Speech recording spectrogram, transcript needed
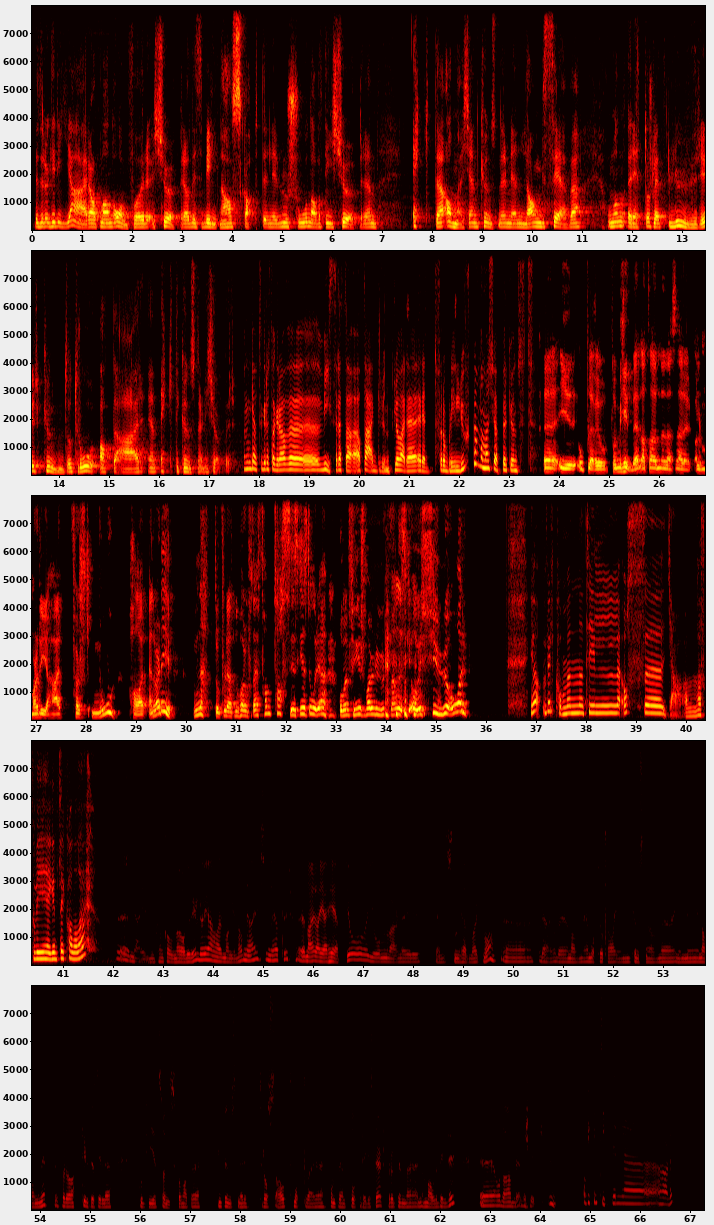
Bedrageriet er at man overfor kjøpere av disse bildene har skapt en illusjon av at de kjøper en ekte, anerkjent kunstner med en lang CV. Og man rett og slett lurer kunden til å tro at det er en ekte kunstner de kjøper. Men Gaute Grøtta Grav, eh, viser dette at det er grunn til å være redd for å bli lurt da, når man kjøper kunst? Eh, jeg opplever jo for min del at denne maleriet her først nå har en verdi. Nettopp fordi at nå har han fått en fantastisk historie om en fyr som har lurt mennesker over 20 år. Ja, velkommen til oss. Ja, hva skal vi egentlig kalle deg? Nei, du kan kalle meg hva du vil. Jeg har mange navn, jeg, som det heter. Nei, jeg heter jo Jon Werner Jensen Hedmark nå. Eh, for det er jo det navnet Jeg måtte jo ta inn kunstnernavnet inn i navnet mitt for å tilfredsstille politiets ønske om at en kunstner tross alt måtte være omtrent folkeregistrert for å kunne male bilder. Eh, og da ble det slik. Mm. Og hvilken tittel eh, har du?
